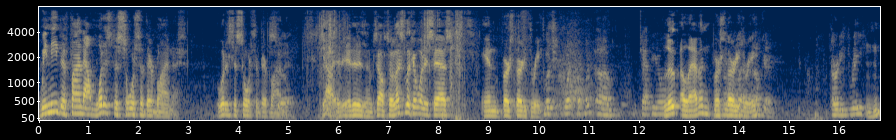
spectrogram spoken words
We need to find out what is the source of their blindness. What is the source of their blindness? Yeah, it, it is himself. So let's look at what it says in verse 33. Look, what, what, what, um, chapter you on? Luke 11, verse 33. Okay. 33? hmm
